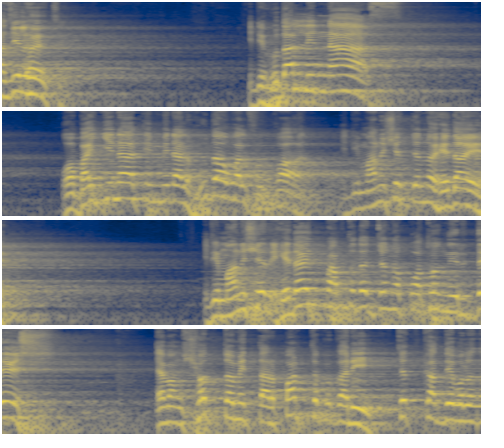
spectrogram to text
নাজিল হয়েছে। এটি হুদাল্লিন নাস ও বাইয়িনাত মিনাল হুদা ওয়াল ফুরকান। এটি মানুষের জন্য হেদায়েত। এটি মানুষের হেদায়েত প্রাপ্তদের জন্য পথ নির্দেশ এবং সত্য মিথ্যার পার্থক্যকারী চিৎকার দিয়ে বলেন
